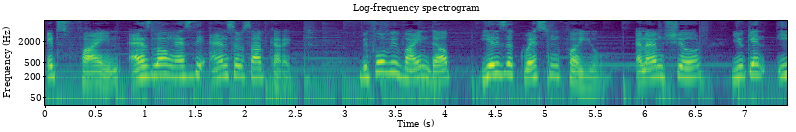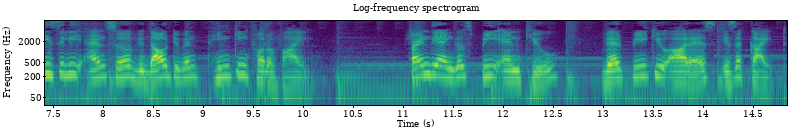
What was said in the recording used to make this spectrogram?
it's fine as long as the answers are correct. Before we wind up, here is a question for you, and I'm sure you can easily answer without even thinking for a while. Find the angles P and Q, where PQRS is a kite.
